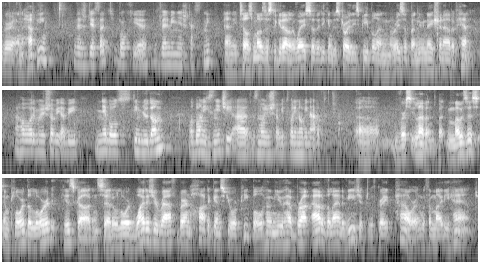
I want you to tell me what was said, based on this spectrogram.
very unhappy, Verš 10, Boh je veľmi nešťastný and He tells Moses to get out of the way so that He can destroy these people and raise up a new nation out of Him. a hovorí Mojžišovi, aby nebol s tým ľudom, lebo on ich zničí a z Mojžiša vytvorí nový národ. Uh, verse 11 But Moses implored the Lord his God and said, O Lord, why does your wrath burn hot against your people, whom you have brought out of the land of Egypt with great power and with a mighty hand?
